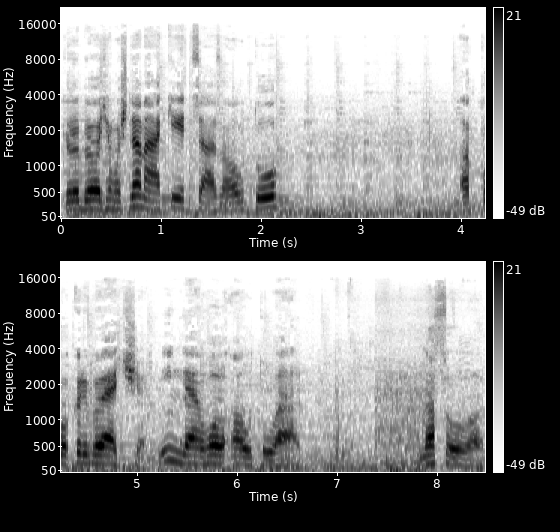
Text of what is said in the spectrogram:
körülbelül, hogyha most nem áll 200 autó, akkor körülbelül egy se. Mindenhol autó áll. Na szóval,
